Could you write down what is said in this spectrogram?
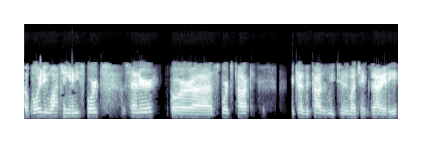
avoiding watching any sports center or uh sports talk because it causes me too much anxiety.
